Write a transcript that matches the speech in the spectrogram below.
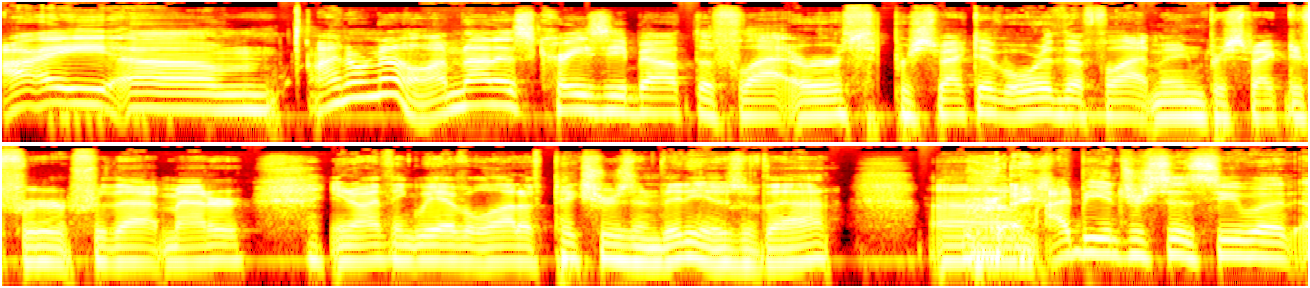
I um I don't know. I'm not as crazy about the flat Earth perspective or the flat moon perspective for for that matter. You know, I think we have a lot of pictures and videos of that. Um, right. I'd be interested to see what uh,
